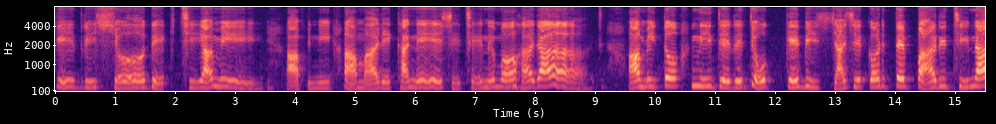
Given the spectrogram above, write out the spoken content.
কি দৃশ্য দেখছি আমি? আপনি আমার এখানে এসেছেন মহারাজ। আমি তো নিজের চোখকে বিশ্বাস করতে পারছি না।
